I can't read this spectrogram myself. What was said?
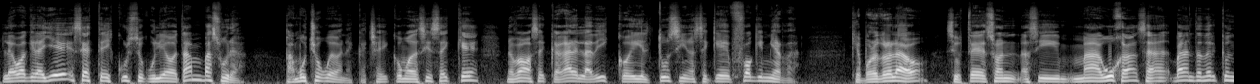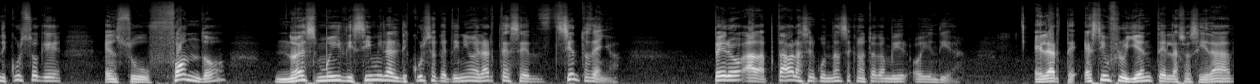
la agua que la lleve sea este discurso culiado tan basura. Para muchos hueones, ¿cachai? Como decir, ¿sabes qué? Nos vamos a hacer cagar en la disco y el tusi, no sé qué, fucking mierda. Que por otro lado, si ustedes son así más agujas, van a entender que un discurso que en su fondo no es muy disímil al discurso que ha tenido el arte hace cientos de años, pero adaptado a las circunstancias que nos tocan vivir hoy en día. ¿El arte es influyente en la sociedad?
